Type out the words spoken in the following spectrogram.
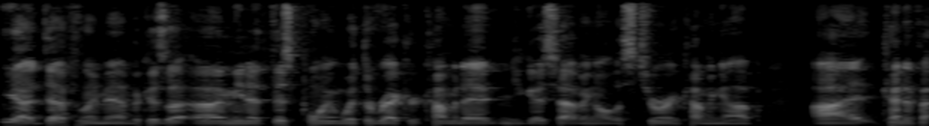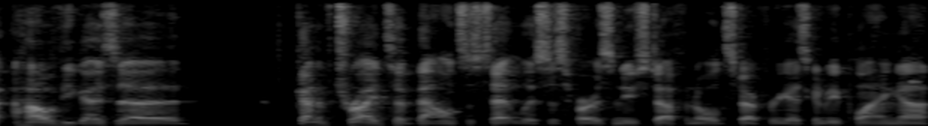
Yeah, definitely, man. Because uh, I mean, at this point, with the record coming out and you guys having all this touring coming up, uh, kind of how have you guys uh, kind of tried to balance the set list as far as new stuff and old stuff? Are you guys going to be playing uh,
